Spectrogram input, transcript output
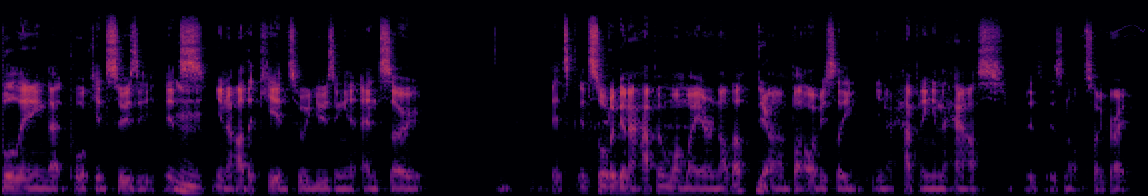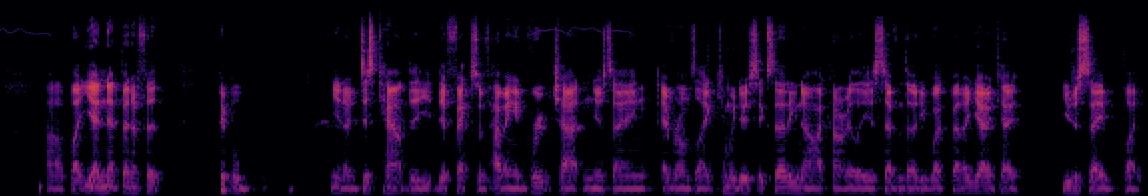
bullying that poor kid Susie. It's Mm. you know other kids who are using it, and so it's it's sort of going to happen one way or another. Yeah. Um, but obviously you know happening in the house is, is not so great. Uh, but yeah, net benefit. People you know discount the, the effects of having a group chat and you're saying everyone's like can we do 6.30 no i can't really is 7.30 work better yeah okay you just save like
